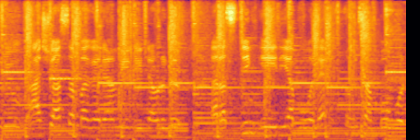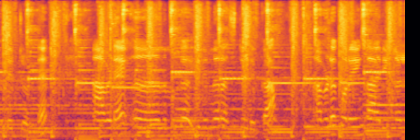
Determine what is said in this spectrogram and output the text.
ഒരു ആശ്വാസം പകരാൻ വേണ്ടിയിട്ട് അവിടെ ഒരു റെസ്റ്റിംഗ് ഏരിയ പോലെ ഒരു സംഭവം കൊടുത്തിട്ടുണ്ട്. അവിടെ നമുക്ക് ഇരുന്ന് റെസ്റ്റ് എടുക്കാം. അവിടെ കുറേ കാര്യങ്ങൾ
